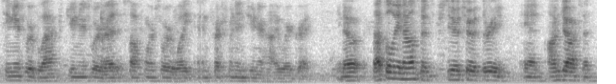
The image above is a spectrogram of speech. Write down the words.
Seniors wear black, juniors wear red, sophomores wear white, and freshmen in junior high wear gray. You know, that's all the announcements for CO203, and I'm Jackson.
